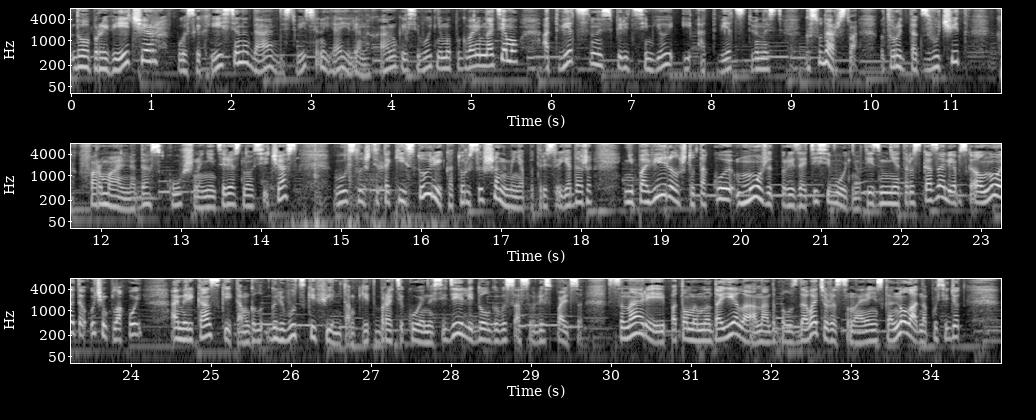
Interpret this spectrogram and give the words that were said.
Добрый вечер. В поисках истины, да, действительно, я Елена Ханга. И сегодня мы поговорим на тему ответственность перед семьей и ответственность государства. Вот вроде так звучит, как формально, да, скучно, неинтересно. Но сейчас вы услышите такие истории, которые совершенно меня потрясли. Я даже не поверила, что такое может произойти сегодня. Вот если мне это рассказали, я бы сказала, ну, это очень плохой американский, там, голливудский фильм. Там какие-то братья Коины сидели и долго высасывали из пальца сценарий, и потом им надоело, а надо было сдавать уже сценарий. Они сказали, ну ладно, пусть идет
